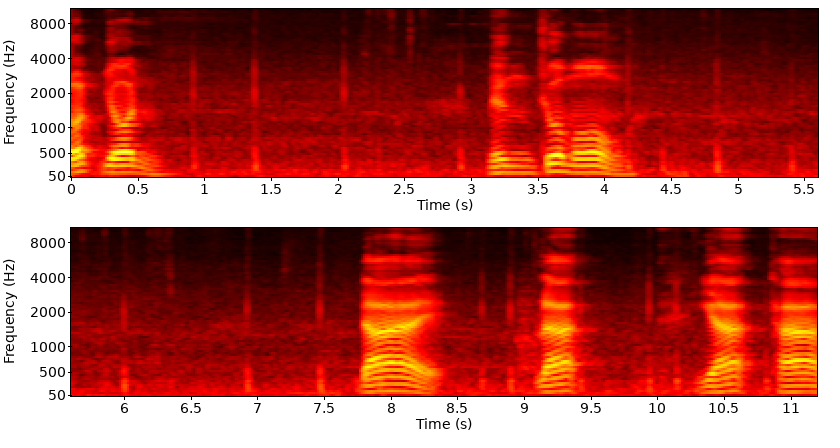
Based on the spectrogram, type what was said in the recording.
รถยนต์ 1 ชั่วโมง ได้ระยะทาง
